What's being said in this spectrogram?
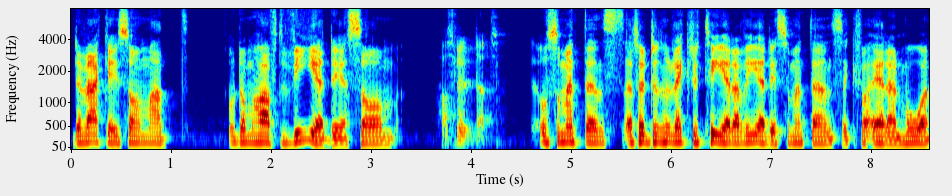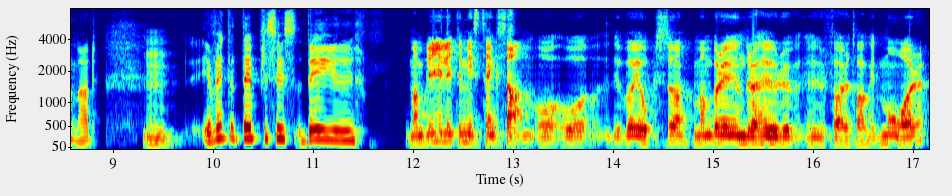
det verkar ju som att och de har haft vd som har slutat. Och som inte ens alltså de rekryterar vd som inte ens är, kvar, är där en månad. Mm. Jag vet inte, det är precis. Det är ju. Man blir ju lite misstänksam och, och det var ju också, man börjar ju undra hur, hur företaget mår.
